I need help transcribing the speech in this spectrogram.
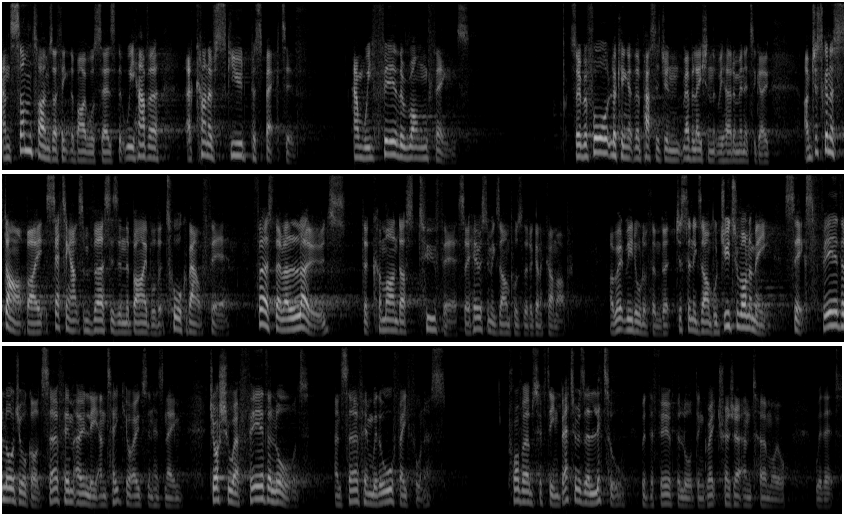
And sometimes I think the Bible says that we have a, a kind of skewed perspective and we fear the wrong things. So, before looking at the passage in Revelation that we heard a minute ago, I'm just going to start by setting out some verses in the Bible that talk about fear. First, there are loads that command us to fear. So, here are some examples that are going to come up. I won't read all of them, but just an example Deuteronomy 6 Fear the Lord your God, serve him only, and take your oaths in his name. Joshua, fear the Lord and serve him with all faithfulness. Proverbs 15 Better is a little with the fear of the Lord than great treasure and turmoil with it.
